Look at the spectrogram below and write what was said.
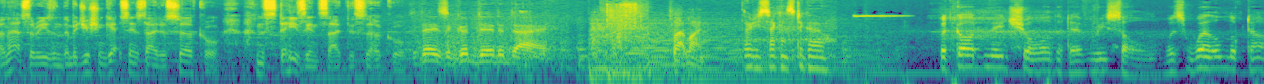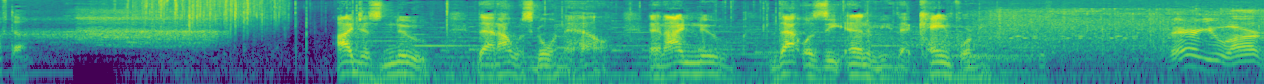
And that's the reason the magician gets inside a circle and stays inside the circle. Today's a good day to die. Flatline. 30 seconds to go. But God made sure that every soul was well looked after. I just knew that I was going to hell. And I knew that was the enemy that came for me. There you are.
